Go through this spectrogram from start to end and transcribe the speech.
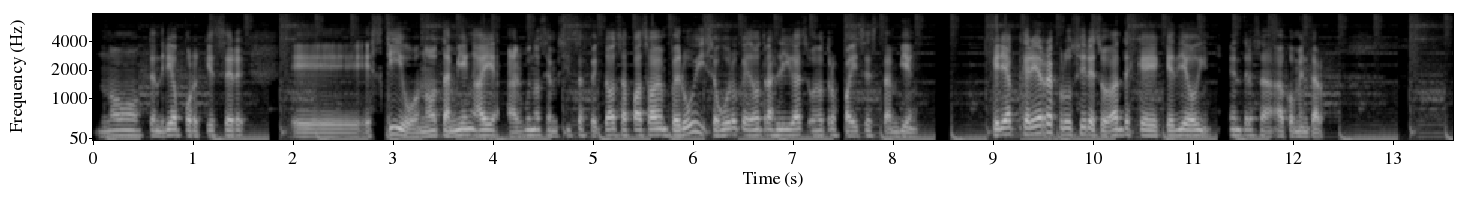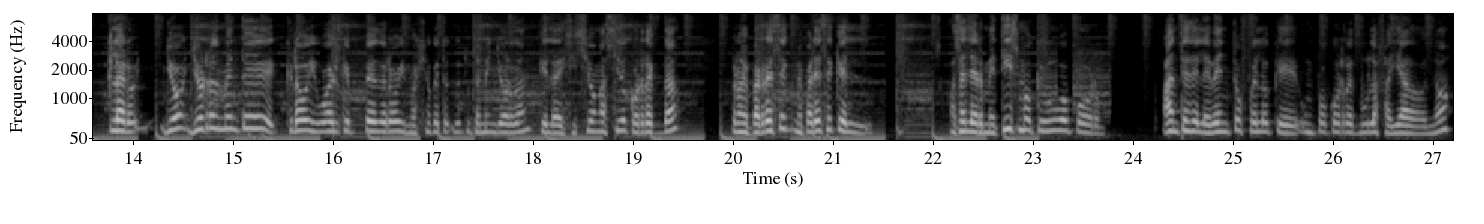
no tendría por qué ser eh, esquivo, ¿no? También hay algunos MCs afectados, ha pasado en Perú y seguro que en otras ligas o en otros países también. Quería, quería reproducir eso antes que, que Diego entres a, comentar. Claro, yo, yo realmente creo, igual que Pedro, imagino que tú, también, Jordan, que la decisión ha sido correcta, pero me parece, me parece que el, o sea, el hermetismo que hubo por, antes del evento fue lo que un poco Red Bull ha fallado, ¿no?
